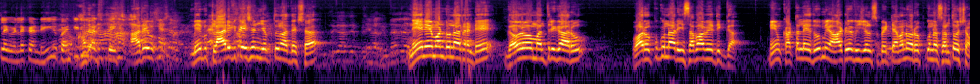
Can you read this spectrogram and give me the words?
వెళ్ళకండి. కంటిన్యూ యువర్ స్పీచ్ అరే మేము క్లారిఫికేషన్ చెప్తున్నాం అధ్యక్ష. నేనేమంటున్నానంటే గౌరవ మంత్రి గారు వారు ఒప్పుకున్నారు ఈ సభా వేదికగా మేము కట్టలేదు మీ ఆడియో విజువల్స్ పెట్టామని వారు ఒప్పుకున్న సంతోషం.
